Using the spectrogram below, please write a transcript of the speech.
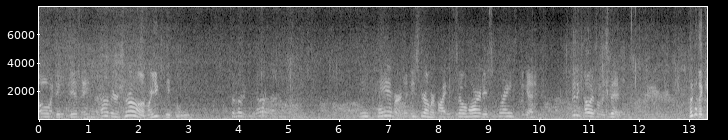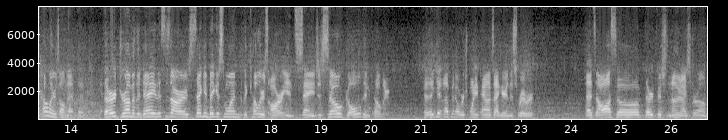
Oh, it is another drum. Are you kidding me? He's hammered. And these drum are fighting so hard, it's crazy. Look at it. Look at the colors on this fish. Look at the colors on that thing. Third drum of the day. This is our second biggest one, but the colors are insane. Just so golden colored. Now, they get up and over 20 pounds out here in this river. That's awesome. Third fish is another nice drum.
